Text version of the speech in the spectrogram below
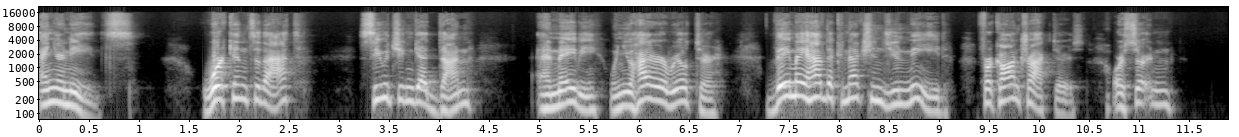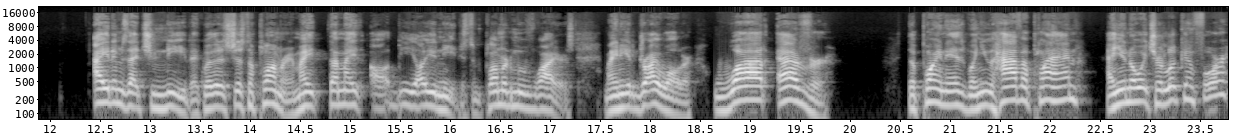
and your needs. Work into that. See what you can get done. And maybe when you hire a realtor, they may have the connections you need for contractors or certain items that you need, like whether it's just a plumber, it might that might all be all you need. Just a plumber to move wires, might need a drywaller, whatever. The point is, when you have a plan and you know what you're looking for,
